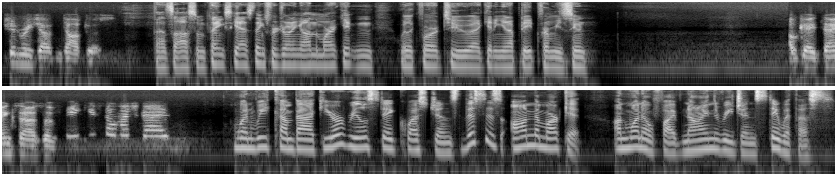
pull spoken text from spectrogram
should reach out and talk to us. That's awesome. Thanks, guys. Thanks for joining on the market, and we look forward to uh, getting an update from you soon. Okay, thanks, Asif. Thank you so much, guys. When we come back, your real estate questions. This is On the Market on 1059 The Region. Stay with us.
